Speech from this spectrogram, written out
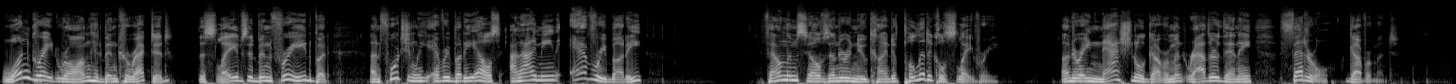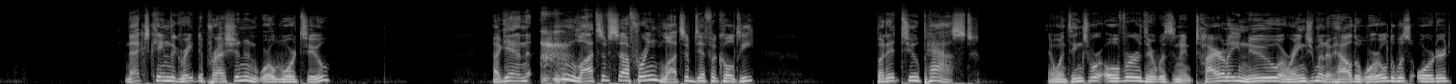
one great wrong had been corrected, the slaves had been freed, but unfortunately, everybody else, and I mean everybody, found themselves under a new kind of political slavery under a national government rather than a federal government. Next came the Great Depression and World War II. Again, lots of suffering, lots of difficulty, but it too passed. And when things were over, there was an entirely new arrangement of how the world was ordered.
